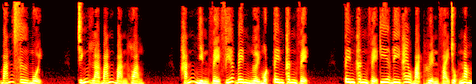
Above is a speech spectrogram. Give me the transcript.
Bán sư muội Chính là bán bản hoàng. Hắn nhìn về phía bên người một tên thân vệ. Tên thân vệ kia đi theo bạch huyền vài chục năm.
